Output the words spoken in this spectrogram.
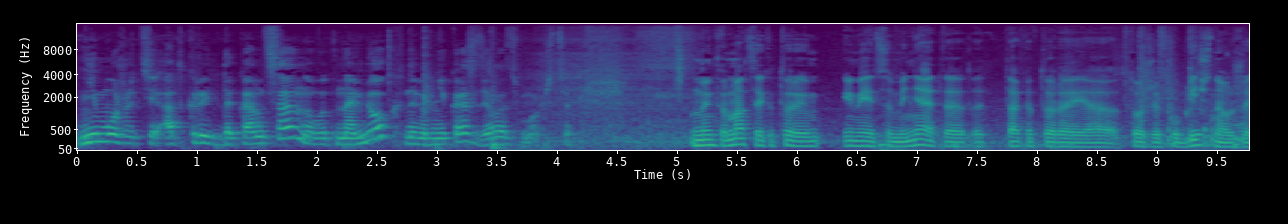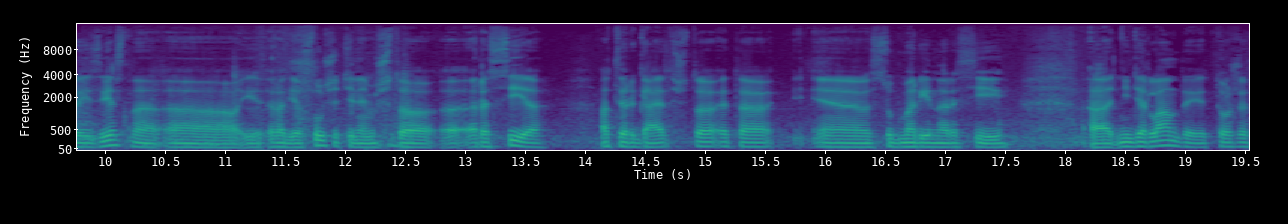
не можете открыть до конца, но вот намек наверняка сделать можете. Ну, информация, которая имеется у меня, это та, которая тоже публично уже известна э, радиослушателям, что э, Россия отвергает, что это э, субмарина России. Э, Нидерланды тоже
